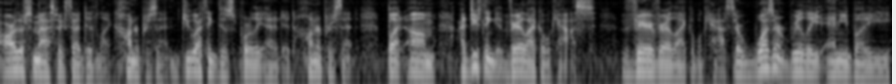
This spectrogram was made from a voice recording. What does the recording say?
Are there some aspects I did like 100%? Do I think this is poorly edited? 100%. But um, I do think it very likable cast, very very likable cast. There wasn't really anybody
